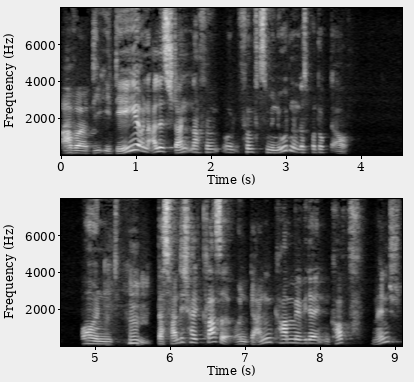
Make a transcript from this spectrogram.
Aber die Idee und alles stand nach 15 Minuten und das Produkt auch. Und hm. das fand ich halt klasse. Und dann kam mir wieder in den Kopf, Mensch,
